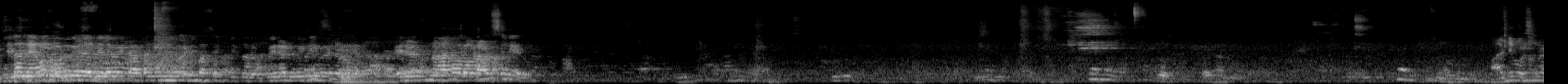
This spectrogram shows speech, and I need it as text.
పిల్లలేమో రోడ్డు మీద నిలబెట్టి అడ్డంగా నిలబెట్టి బస్ ఎక్కిస్తారు పేరెంట్ మీటింగ్ పెట్టారు పేరెంట్స్ నాన్న నడుస్తలేరు వాళ్ళిద్దరు లేరు పిల్లలు ఇద్దరు పిల్లలు లేరు ఇద్దరు పిల్లలు ఉన్నది అదే ట్యాగ్ అనేది ఉంటే అబ్బాయి పొడిగా ఉండదు చిన్న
